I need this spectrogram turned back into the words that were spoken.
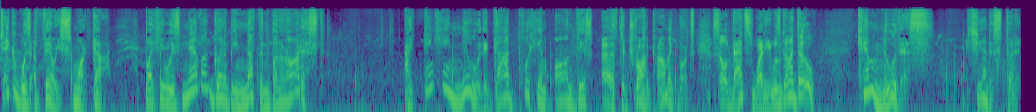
Jacob was a very smart guy, but he was never to be nothing but an artist. I think he knew that God put him on this earth to draw comic books, so that's what he was to do. Kim knew this. She understood it.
